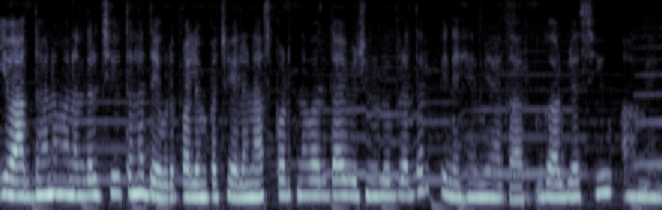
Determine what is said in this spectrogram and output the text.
ఈ వాగ్దానం మనందరి జీవితంలో దేవుడు ఫలింప చేయాలని ఆశపడుతున్న వారు దైవజనులు బ్రదర్ పినెహేమియా గారు. God bless you. ఆమె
